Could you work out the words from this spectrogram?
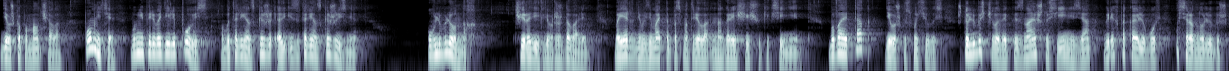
Девушка помолчала. Помните, вы мне переводили повесть об итальянской, э, из итальянской жизни? У влюбленных, чьи родители враждовали. Боярыня внимательно посмотрела на горящие щеки Ксении. «Бывает так, — девушка смутилась, — что любишь человека и знаешь, что сие нельзя. Грех такая любовь, а все равно любишь.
